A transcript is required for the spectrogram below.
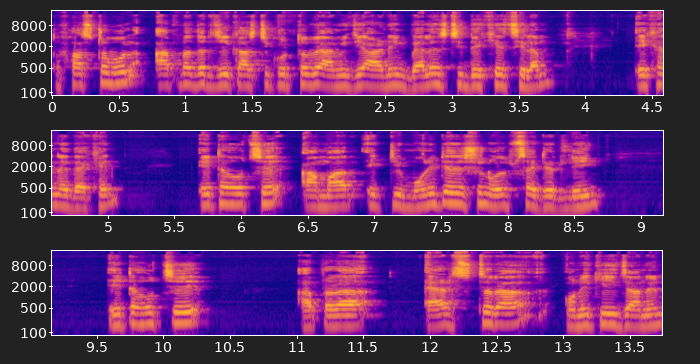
তো ফার্স্ট অফ অল আপনাদের যে কাজটি করতে হবে, আমি যে আর্নিং ব্যালেন্সটি দেখিয়েছিলাম, এখানে দেখেন এটা হচ্ছে আমার একটি মনিটাইজেশন ওয়েবসাইটের লিঙ্ক এটা হচ্ছে আপনারা অ্যাডসটারা অনেকেই জানেন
